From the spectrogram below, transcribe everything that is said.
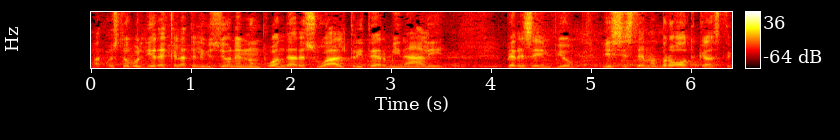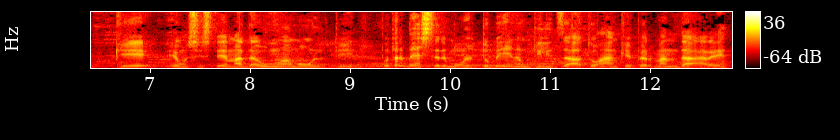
ma questo vuol dire che la televisione non può andare su altri terminali? Per esempio, il sistema broadcast, che è un sistema da uno a molti, potrebbe essere molto bene utilizzato anche per mandare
